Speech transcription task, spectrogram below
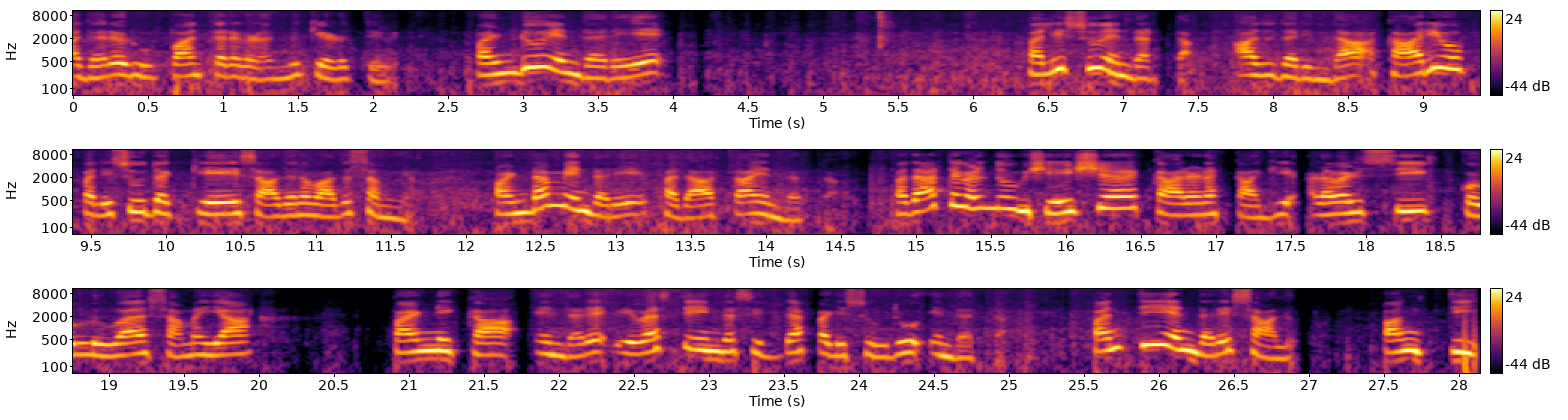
ಅದರ ರೂಪಾಂತರಗಳನ್ನು ಕೇಳುತ್ತೇವೆ. ಪಂಡು ಎಂದರೆ ಫಲಿಸು ಎಂದರ್ಥ. ಆದುದರಿಂದ ಕಾರ್ಯವು ಫಲಿಸುವುದಕ್ಕೆ ಸಾಧನವಾದ ಸಮಯ. ಪಂಡಂ ಎಂದರೆ ಪದಾರ್ಥ ಎಂದರ್ಥ. ಪದಾರ್ಥಗಳನ್ನು ವಿಶೇಷ ಕಾರಣಕ್ಕಾಗಿ ಅಳವಡಿಸಿಕೊಳ್ಳುವ ಸಮಯ ಪಣ್ಣಿಕ ಎಂದರೆ ವ್ಯವಸ್ಥೆಯಿಂದ ಸಿದ್ಧಪಡಿಸುವುದು ಎಂದರ್ಥ. ಪಂಕ್ತಿ ಎಂದರೆ ಸಾಲು. ಪಂಕ್ತಿ.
